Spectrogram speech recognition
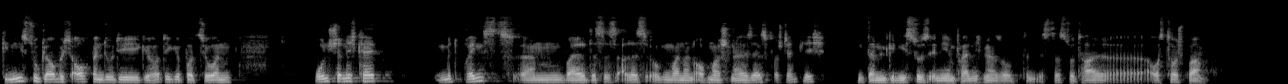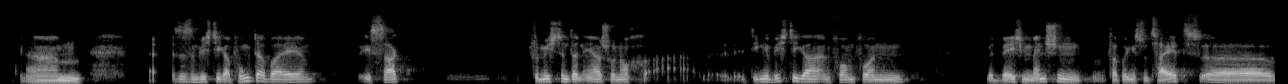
genießt du, glaube ich, auch, wenn du die gehörige Portion Bodenständigkeit mitbringst, ähm, weil das ist alles irgendwann dann auch mal schnell selbstverständlich. Und dann genießt du es in jedem Fall nicht mehr so. Dann ist das total äh, austauschbar. Ähm, es ist ein wichtiger Punkt dabei. Ich sag, für mich sind dann eher schon noch äh, Dinge wichtiger in Form von, mit welchen Menschen verbringst du Zeit, äh,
